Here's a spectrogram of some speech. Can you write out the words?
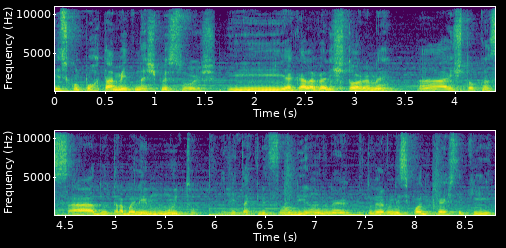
esse comportamento nas pessoas. E aquela velha história, né? Ah, estou cansado, eu trabalhei muito. A gente tá aqui no final de ano, né? Estou gravando esse podcast aqui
